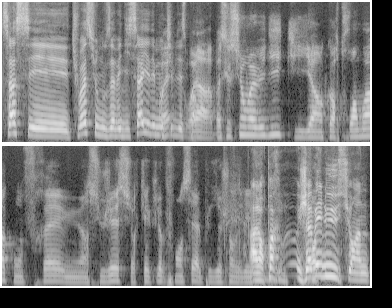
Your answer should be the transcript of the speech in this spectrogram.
Ça, c'est, tu vois, si on nous avait dit ça, il y a des motifs d'espoir. Voilà, parce que si on m'avait dit qu'il y a encore trois mois qu'on ferait un sujet sur quel club français a le plus de chances de gagner. Alors, j'avais lu sur un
